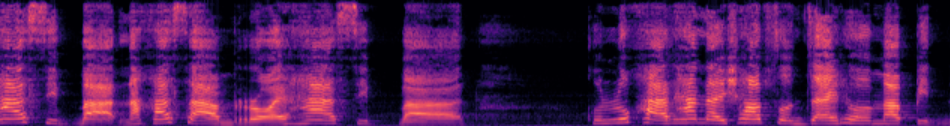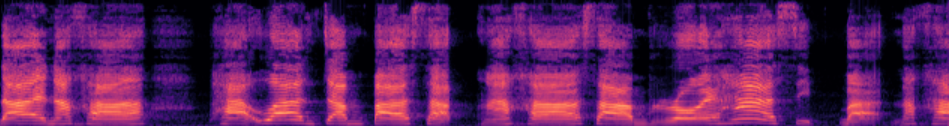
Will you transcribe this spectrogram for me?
ห้าสิบบาทนะคะสามร้อยห้าสิบบาท คุณลูกค้าท่านใดชอบสนใจโทรมาปิดได้นะคะพระว่านจำปาสักนะคะสามร้อยห้าสิบบาทนะคะ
